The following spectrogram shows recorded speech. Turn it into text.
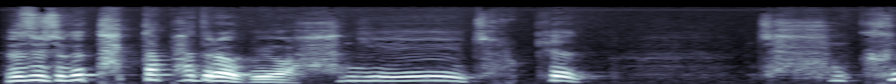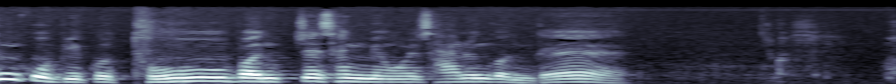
그래서 제가 답답하더라고요. 아니, 저렇게 참 큰 고비고 두 번째 생명을 사는 건데, 어,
